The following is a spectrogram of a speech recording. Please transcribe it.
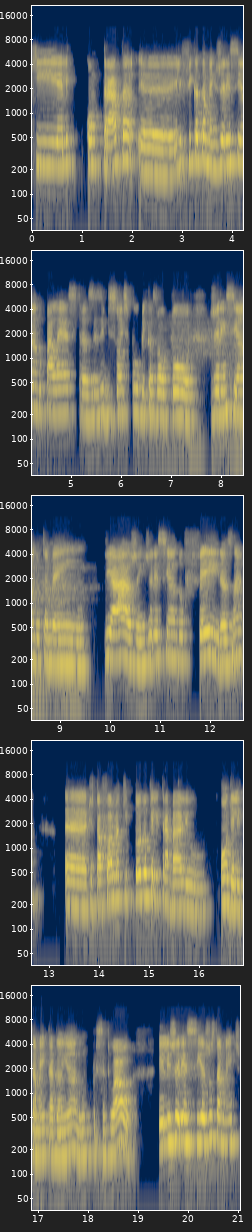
que ele contrata, é, ele fica também gerenciando palestras, exibições públicas do autor, gerenciando também viagens, gerenciando feiras, né? É, de tal forma que todo aquele trabalho onde ele também está ganhando um percentual, ele gerencia justamente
